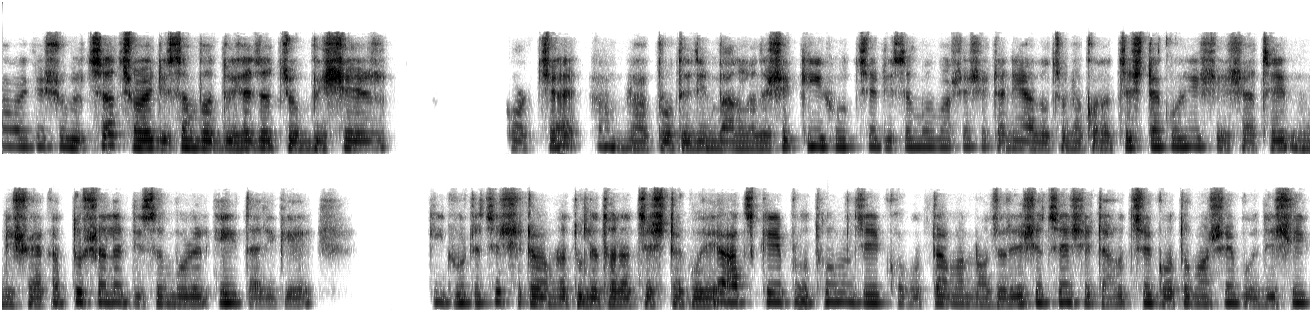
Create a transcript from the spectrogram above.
সবাইকে শুভেচ্ছা। ছয় ডিসেম্বর দুই হাজার চব্বিশের পর্যায়ে আমরা প্রতিদিন বাংলাদেশে কি হচ্ছে ডিসেম্বর মাসে সেটা নিয়ে আলোচনা করার চেষ্টা করি। সে সাথে উনিশশো একাত্তর সালের ডিসেম্বরের এই তারিখে কি ঘটেছে সেটাও আমরা তুলে ধরার চেষ্টা করি। আজকে প্রথম যে খবরটা আমার নজরে এসেছে সেটা হচ্ছে গত মাসে বৈদেশিক,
